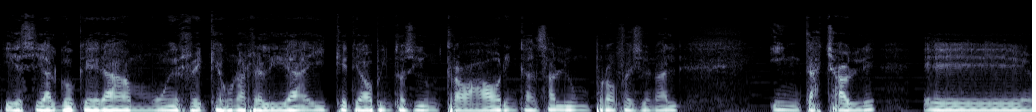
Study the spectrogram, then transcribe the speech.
y decía algo que era muy que es una realidad y que Thiago Pinto ha sido un trabajador incansable, un profesional intachable. Eh,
